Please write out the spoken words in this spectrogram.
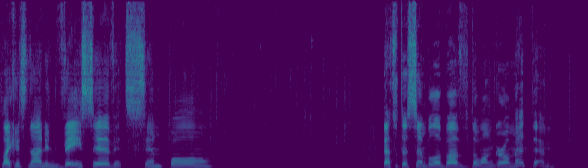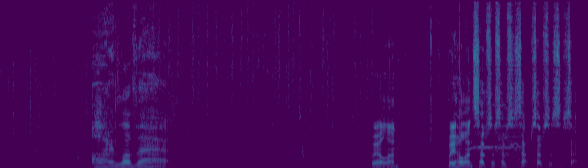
Like, it's not invasive. It's simple. That's what the symbol above the one girl meant then. Oh, I love that. Wait, hold on. Wait, hold on. Stop, stop, stop, stop, stop, stop, stop, stop.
